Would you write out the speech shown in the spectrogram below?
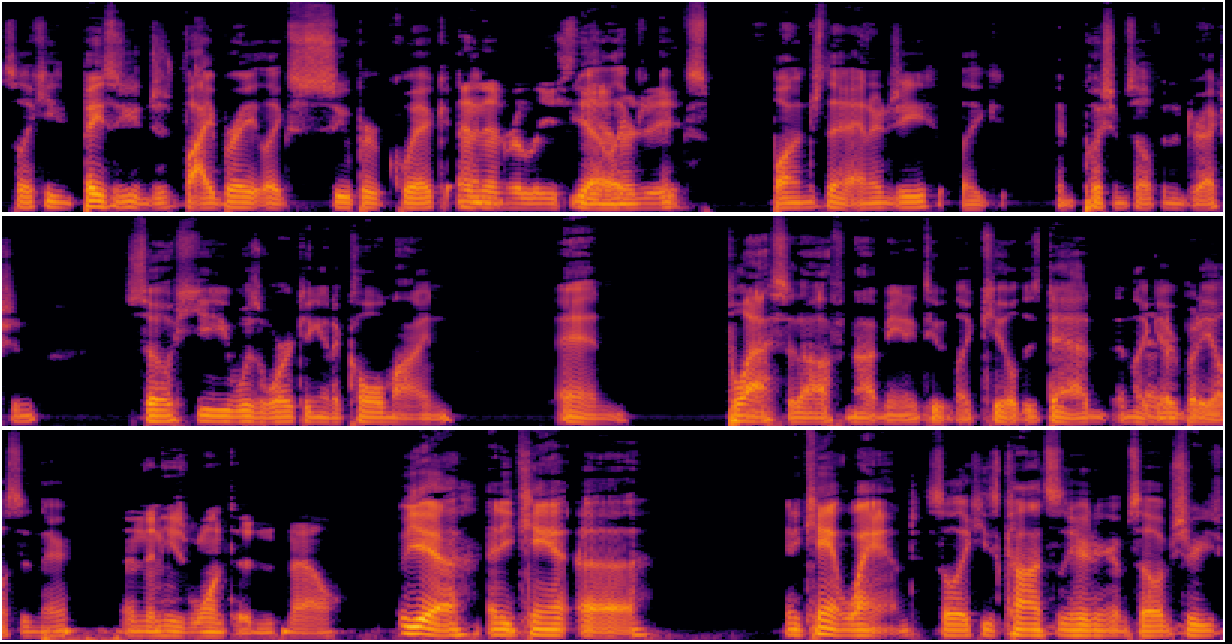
So like he basically just vibrate like super quick, and then release the yeah, like energy. expunge that energy, like and push himself in a direction. So he was working in a coal mine, and blasted off, not meaning to, and, like killed his dad and like everybody else in there. and then he's wanted now. Yeah, and he can't uh and he can't land. So like he's constantly hurting himself. I'm sure he's,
